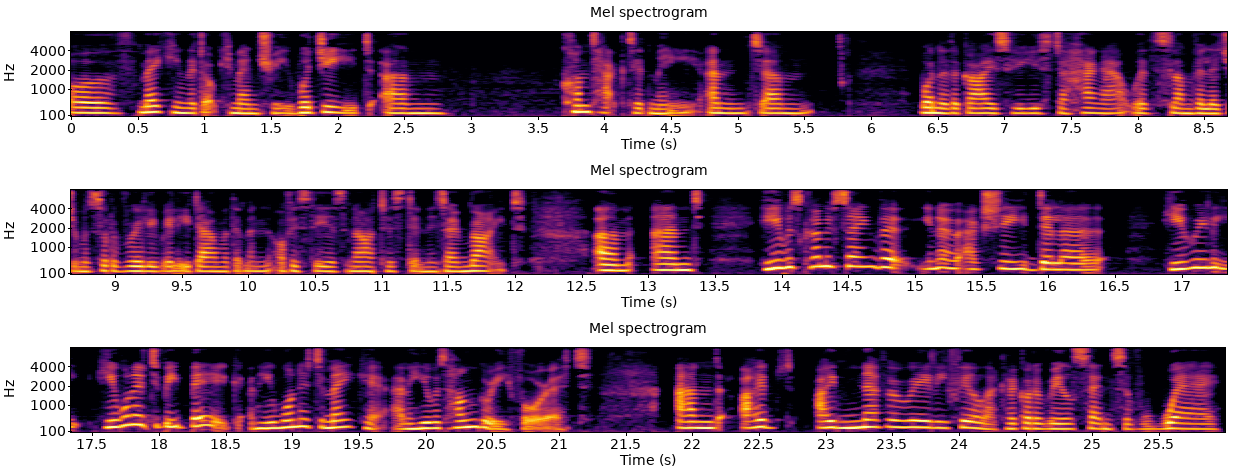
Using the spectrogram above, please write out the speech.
of making the documentary, Waajeed um, contacted me and. Um, one of the guys who used to hang out with Slum Village and was sort of really, really down with them, and obviously is an artist in his own right. Um, and he was kind of saying that, you know, actually Dilla, he really he wanted to be big and he wanted to make it and he was hungry for it. And I'd I never really feel like I got a real sense of where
